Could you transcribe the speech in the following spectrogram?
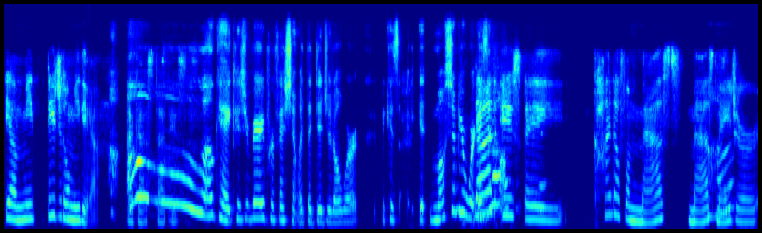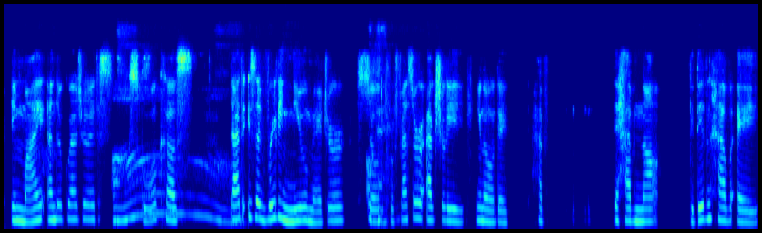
yeah, me digital media. I guess that is. Oh, okay, because you're very proficient with the digital work because it, most of your work is it all? is a kind of a math math Uh-huh. major in my undergraduate s- school because that Oh, is a really new major. So the professor actually, you know, they have they have not they didn't have a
